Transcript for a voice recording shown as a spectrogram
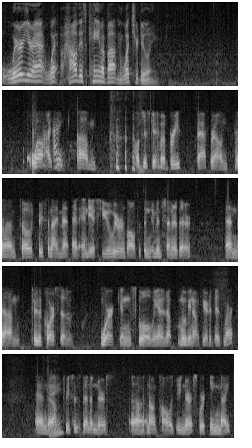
Where you're at, what how this came about and what you're doing? Well, I think um, I'll just give a brief background. Um, so, Theresa and I met at NDSU. We were involved with the Newman Center there. And um, through the course of work and school, we ended up moving out here to Bismarck. And Okay. um, Theresa's been a nurse, uh, an oncology nurse working nights.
